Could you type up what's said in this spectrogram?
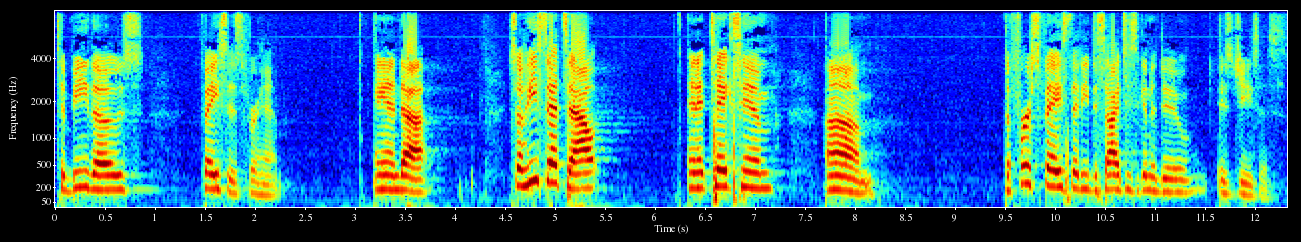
to be those faces for him. And uh, so he sets out, and it takes him. Um, the first face that he decides he's going to do is Jesus.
